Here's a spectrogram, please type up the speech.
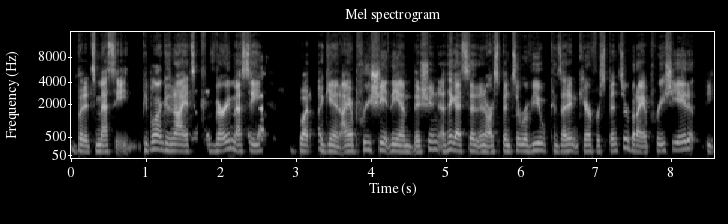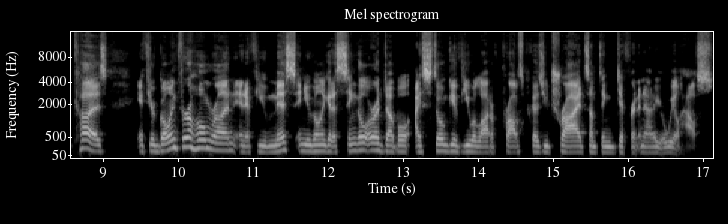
but it's messy. People aren't going to deny it's very messy. But again, I appreciate the ambition. I think I said in our Spencer review because I didn't care for Spencer, but I appreciate it because if you're going for a home run and if you miss and you only get a single or a double, I still give you a lot of props because you tried something different and out of your wheelhouse.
